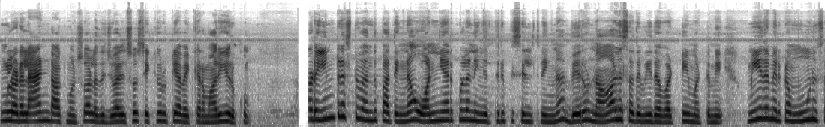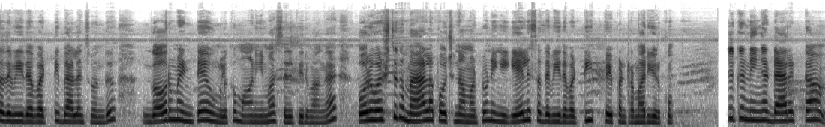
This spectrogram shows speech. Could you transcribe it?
உங்களோட லேண்ட் டாக்குமெண்ட்ஸோ அல்லது ஜுவல்ஸோ செக்யூரிட்டியாக வைக்கிற மாதிரி இருக்கும். அதோட இன்ட்ரெஸ்ட் வந்து பார்த்தீங்கன்னா ஒன் இயர்க்குள்ளே நீங்கள் திருப்பி செலுத்துனீங்கன்னா வெறும் நாலு சதவீத வட்டி மட்டுமே. மீதம் இருக்கிற மூணு சதவீத வட்டி பேலன்ஸ் வந்து கவர்மெண்ட்டே உங்களுக்கு மானியமாக செலுத்திடுவாங்க ஒரு வருஷத்துக்கு மேலே போச்சுன்னா மட்டும் நீங்கள் ஏழு சதவீத வட்டி பே பண்ணுற மாதிரி இருக்கும். இதுக்கு நீங்கள் டைரெக்டாக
